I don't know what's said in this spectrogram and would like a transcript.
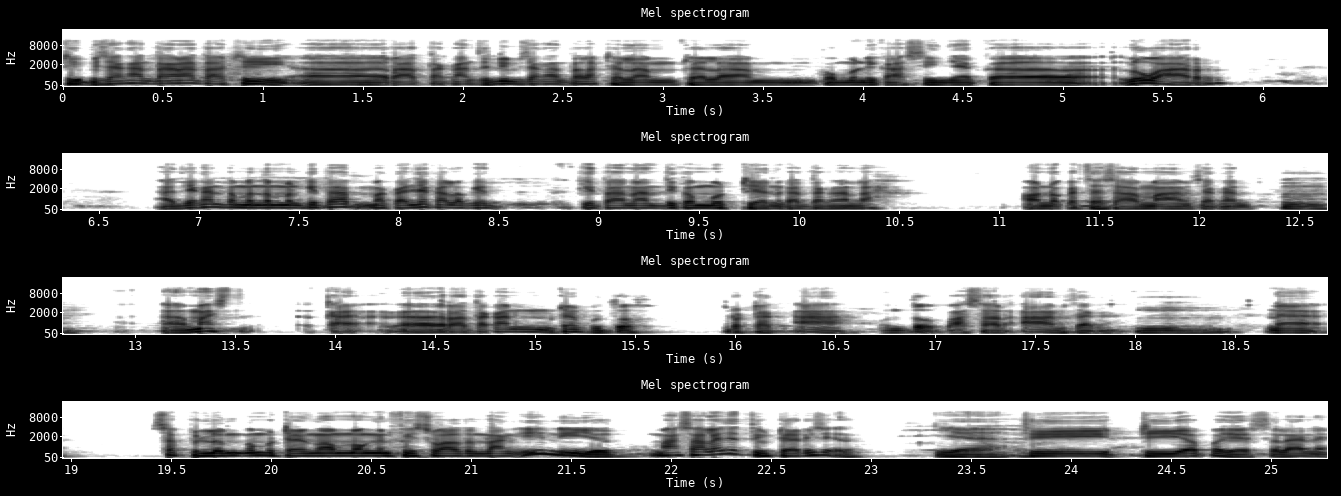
Di misalkan katakanlah tadi eh, ratakan jadi misalkan katakanlah dalam dalam komunikasinya ke luar Artinya kan teman-teman kita makanya kalau ki- kita nanti kemudian katakanlah ono kerjasama misalkan Hmm. eh, Mas ka- eh, ratakan kemudian butuh produk A untuk pasar A misalkan. Hmm. Nah sebelum kemudian ngomongin visual tentang ini yuk masalahnya dari sih Ya. di di apa ya selain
